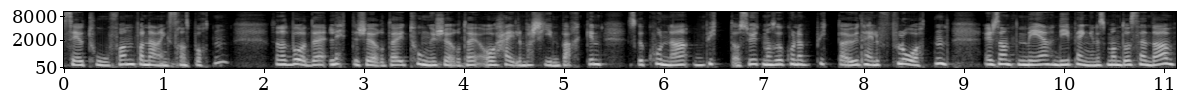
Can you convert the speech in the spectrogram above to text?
CO2-fond for næringstransporten. Sånn at både lette kjøretøy, tunge kjøretøy og hele maskinparken skal kunne byttes ut. Man skal kunne bytte ut hele flåten med de pengene som man da setter av.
